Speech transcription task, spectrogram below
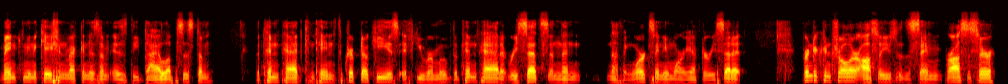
Main communication mechanism is the dial-up system. The pin pad contains the crypto keys. If you remove the pin pad, it resets and then nothing works anymore. You have to reset it. Printer controller also uses the same processor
